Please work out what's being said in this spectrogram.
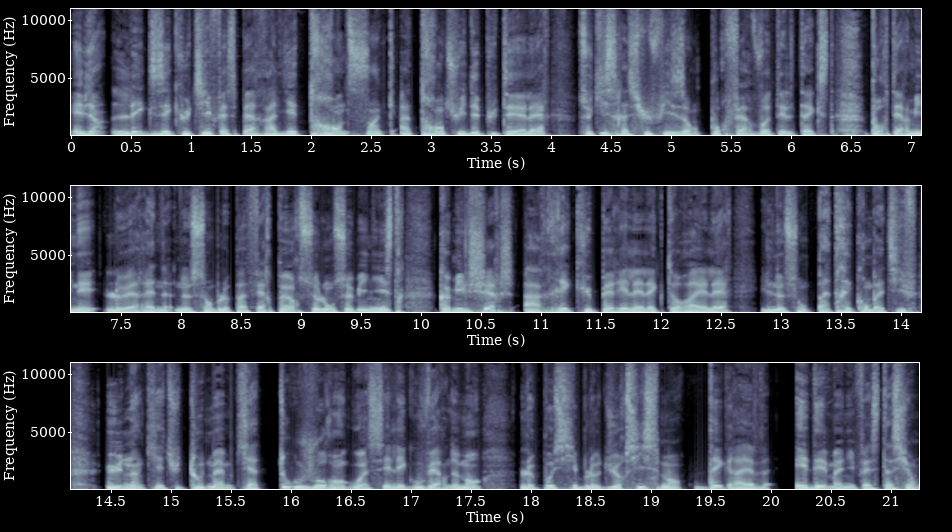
eh bien, l'exécutif espère rallier 35 à 38 députés LR, ce qui serait suffisant pour faire voter le texte. Pour terminer, le RN ne semble pas faire peur. Selon ce ministre, comme il cherche à récupérer l'électorat LR, ils ne sont pas très combatifs. Une inquiétude tout de même qui a toujours angoissé les gouvernements, le possible durcissement des grèves et des manifestations.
